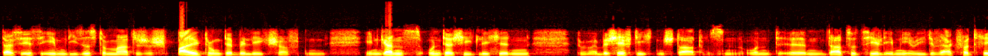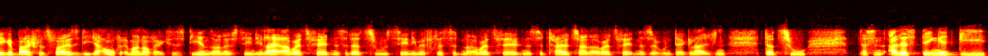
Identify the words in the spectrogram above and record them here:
Das ist eben die systematische Spaltung der Belegschaften in ganz unterschiedlichen äh, Beschäftigtenstatusen. Und ähm, dazu zählt eben nicht nicht nur die Werkverträge beispielsweise, die ja auch immer noch existieren, sondern es stehen die Leiharbeitsverhältnisse dazu, es stehen die befristeten Arbeitsverhältnisse, Teilzeitarbeitsverhältnisse und dergleichen dazu. Das sind alles Dinge, die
